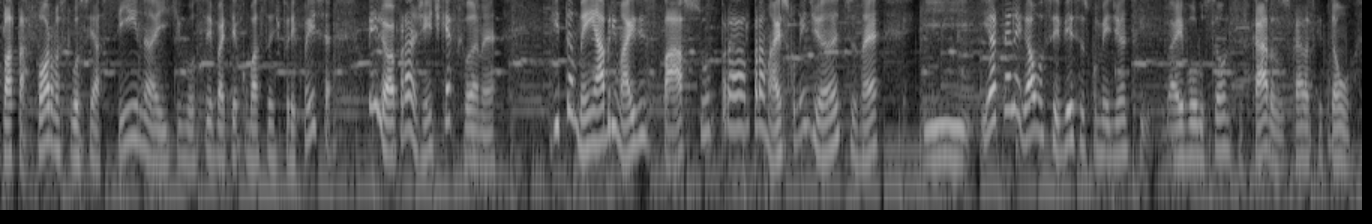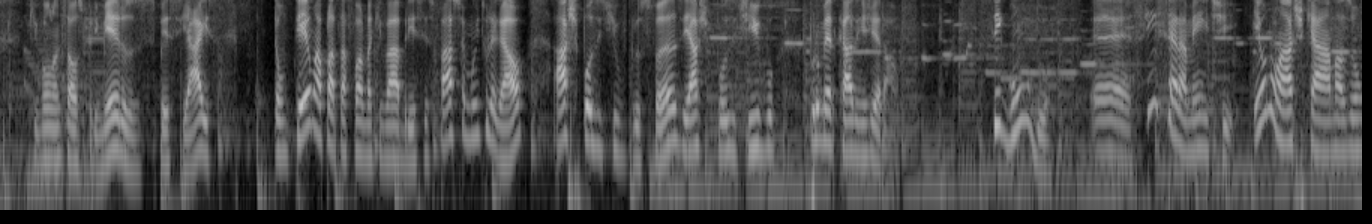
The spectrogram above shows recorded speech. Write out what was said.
plataformas que você assina e que você vai ter com bastante frequência, melhor pra gente que é fã, né? E também abre mais espaço para mais comediantes, né? E, e é até legal você ver esses comediantes, a evolução desses caras, os caras que estão que vão lançar os primeiros especiais. Então ter uma plataforma que vai abrir esse espaço é muito legal. Acho positivo para os fãs e acho positivo para o mercado em geral. Segundo, é, sinceramente, eu não acho que a Amazon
